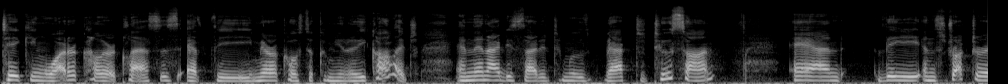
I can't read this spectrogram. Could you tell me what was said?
taking watercolor classes at the MiraCosta Community College. And then I decided to move back to Tucson. And the instructor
